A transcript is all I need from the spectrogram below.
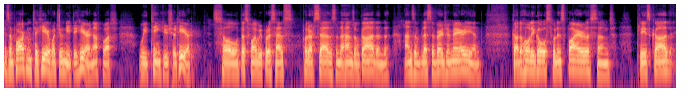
it's important to hear what you need to hear, not what we think you should hear. So that's why we put ourselves, put ourselves in the hands of God and the hands of Blessed Virgin Mary and God the Holy Ghost will inspire us and please God,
